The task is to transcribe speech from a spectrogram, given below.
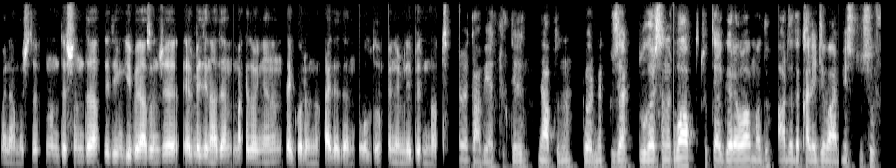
oynamıştı. Bunun dışında dediğim gibi az önce El Medina'dan Makedonya'nın tek golünü kaydeden oldu. Önemli bir not. Evet abi ya Türklerin ne yaptığını görmek güzel. Bulgaristan'da bu hafta Türkler görev almadı. Arda da kaleci var. Mesut Yusuf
